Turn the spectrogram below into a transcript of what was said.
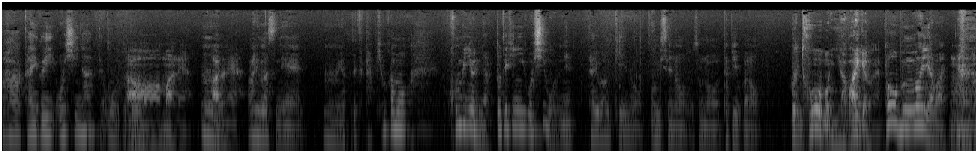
ああ買い食い美味しいなって思うところはああまあねうんあるね。ありますね、うん、やっぱタピオカもコンビニより圧倒的に美味しいもんね。台湾系のお店のそのタピオカの。糖分やばいけどね。糖分はやばい。うん。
